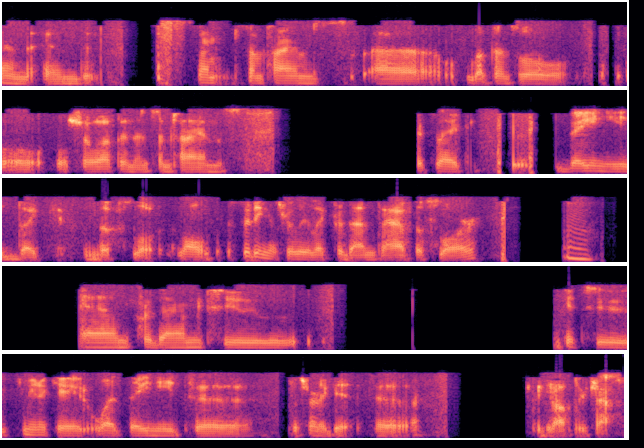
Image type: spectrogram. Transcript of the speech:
and and some sometimes uh, loved ones will, will will show up, and then sometimes it's like they need like the floor. Well, sitting is really like for them to have the floor Mm. And for them to get to communicate what they need to to sort of get to, to get off their chest,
